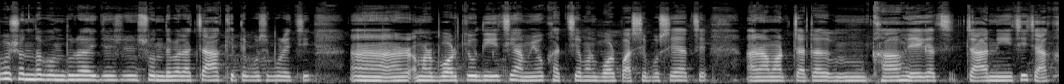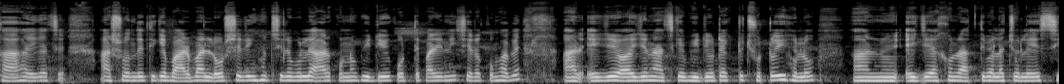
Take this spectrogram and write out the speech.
শুভ সন্ধ্যা বন্ধুরা, এই যে সন্ধেবেলা চা খেতে বসে পড়েছি। আর আমার বরকেও দিয়েছি, আমিও খাচ্ছি, আমার বর পাশে বসে আছে। আর আমার চাটা খাওয়া হয়ে গেছে, চা নিয়েছি, চা খাওয়া হয়ে গেছে। আর সন্ধ্যে থেকে বারবার লোডশেডিং হচ্ছিল বলে আর কোনো ভিডিও করতে পারিনি সেরকমভাবে। আর এই যে ওই জন্য আজকে ভিডিওটা একটু ছোটোই হলো। আর এই যে এখন রাত্রিবেলা চলে এসেছি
